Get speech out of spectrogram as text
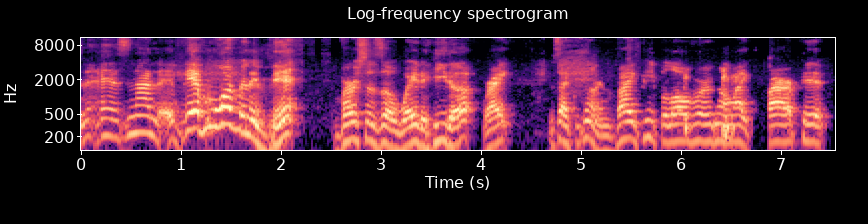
it's not they're more of an event versus a way to heat up, right? It's like you're gonna invite people over, you're gonna like fire pit.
